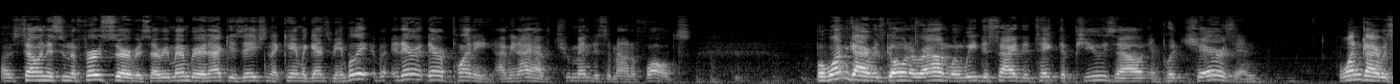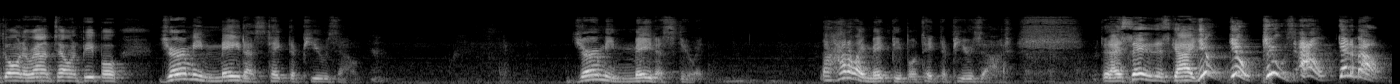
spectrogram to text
I was telling this in the first service. I remember an accusation that came against me. And believe, there, there are plenty. I mean, I have tremendous amount of faults. But one guy was going around when we decided to take the pews out and put chairs in. One guy was going around telling people, Jeremy made us take the pews out. Jeremy made us do it. Now, how do I make people take the pews out? Did I say to this guy, you, you, pews out, get them out?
